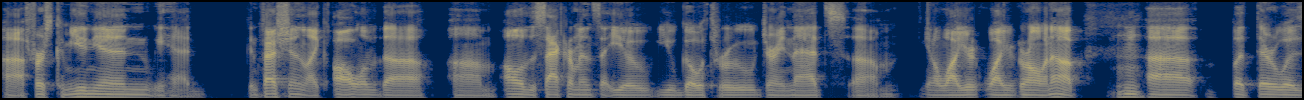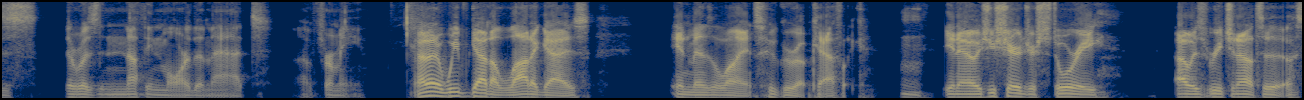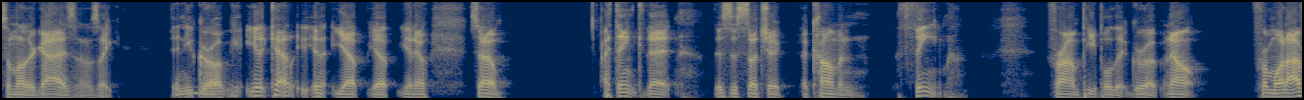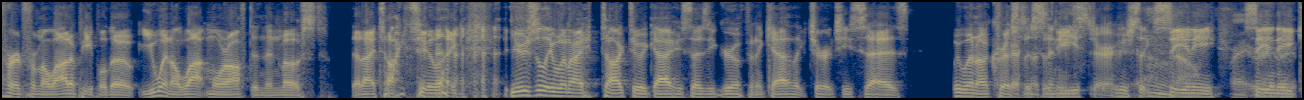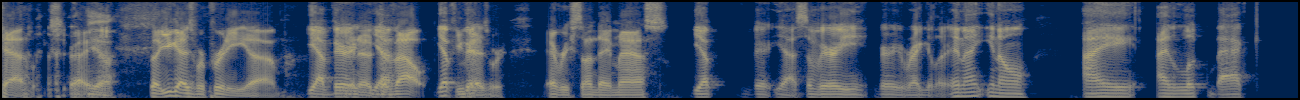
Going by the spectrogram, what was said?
uh, First Communion, we had confession, like all of the um, all of the sacraments that you you go through during that, um, you know, while you're while you're growing up. Mm-hmm. Uh, but there was there was nothing more than that uh, for me. I know we've got a lot of guys in Men's Alliance who grew up Catholic. Mm. You know, as you shared your story, I was reaching out to uh, some other guys and I was like, didn't you grow up? You, yep, yep. You know, so I think that this is such a, a common theme from people that grew up. Now, from what I've heard from a lot of people, though, you went a lot more often than most that I talk to. Like, usually when I talk to a guy who says he grew up in a Catholic church, he says, we went on Christmas, Christmas and, and, Easter. Easter. Just like C and E, C and E Catholics, right? Yeah. But you guys were pretty, um, yeah, very you know, yeah. devout. Yep. You very, guys were every Sunday mass. Yep. Very, yeah. So very, very regular. And I, you know, I I look back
